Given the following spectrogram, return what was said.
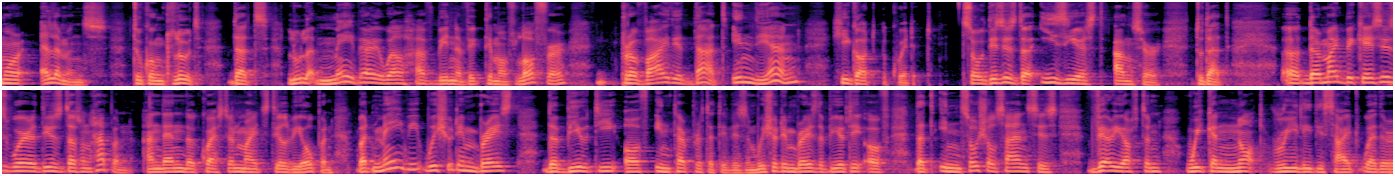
more elements to conclude that Lula may very well have been a victim of lawfare, provided that in the end he got acquitted. So this is the easiest answer to that. Uh, there might be cases where this doesn't happen, and then the question might still be open. But maybe we should embrace the beauty of interpretativism. We should embrace the beauty of that in social sciences, very often we cannot really decide whether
